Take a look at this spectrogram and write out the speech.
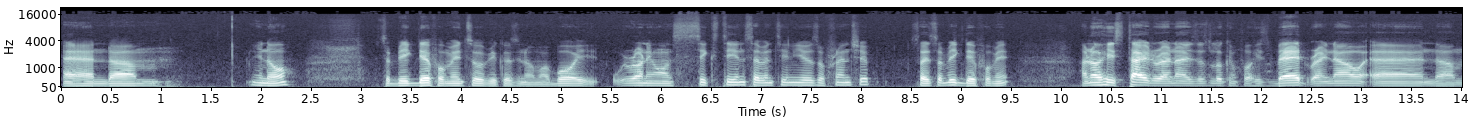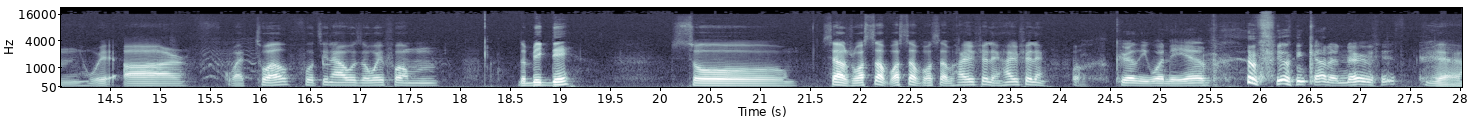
and um, you know, it's a big day for me too because you know my boy we're running on 16, 17 years of friendship, so it's a big day for me. I know he's tired right now. He's just looking for his bed right now, and um, we are what 12, 14 hours away from the big day. So, Serge, what's up? What's up? What's up? How you feeling? How you feeling? Currently 1 a.m. I'm feeling kind of nervous, Yeah.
